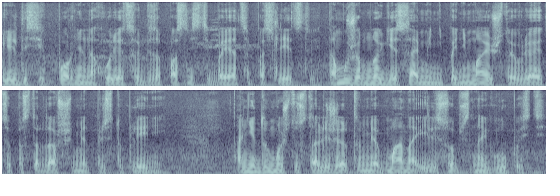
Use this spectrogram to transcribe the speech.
или до сих пор не находятся в безопасности, боятся последствий. К тому же многие сами не понимают, что являются пострадавшими от преступлений. Они думают, что стали жертвами обмана или собственной глупости.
